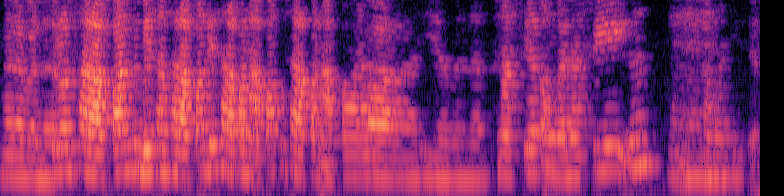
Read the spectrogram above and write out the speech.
benar-benar Terus sarapan, kebiasaan sarapan dia sarapan apa, aku sarapan apa. wah iya benar Nasi atau enggak nasi kan Mm-mm. sama juga.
